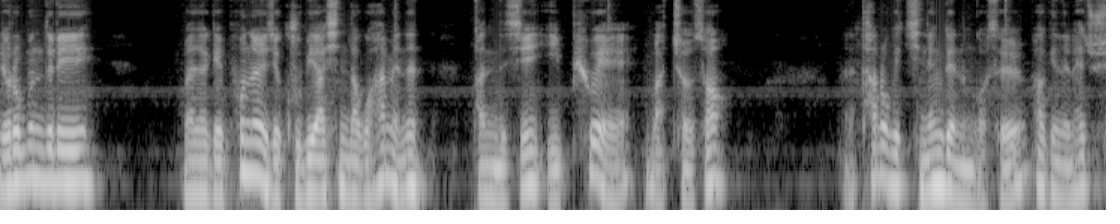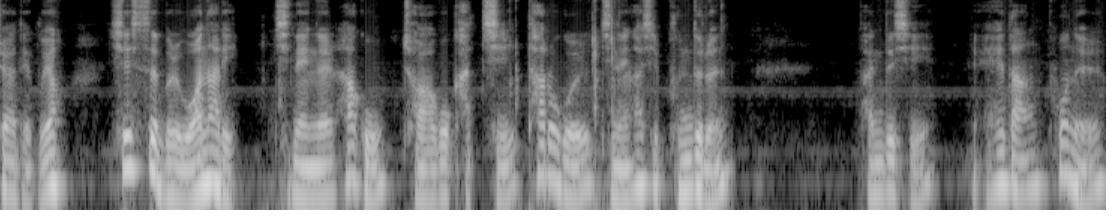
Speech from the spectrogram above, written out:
여러분들이 만약에 폰을 이제 구비하신다고 하면은 반드시 이 표에 맞춰서 탈옥이 진행되는 것을 확인을 해 주셔야 되고요. 실습을 원활히 진행을 하고 저하고 같이 탈옥을 진행하실 분들은 반드시 해당 폰을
